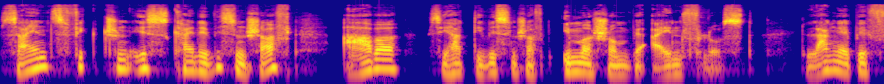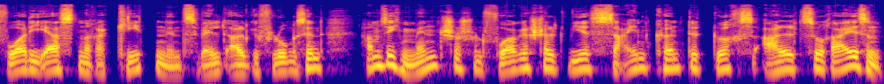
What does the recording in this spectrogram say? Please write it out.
Science-Fiction ist keine Wissenschaft, aber sie hat die Wissenschaft immer schon beeinflusst. Lange bevor die ersten Raketen ins Weltall geflogen sind, haben sich Menschen schon vorgestellt, wie es sein könnte, durchs All zu reisen.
